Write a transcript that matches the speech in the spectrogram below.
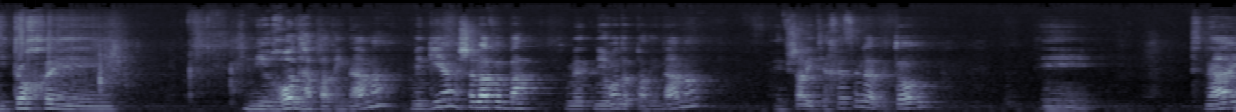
מתוך אה, נירוד הפרינמה מגיע השלב הבא. זאת אומרת, נירוד הפרינמה, אפשר להתייחס אליה בתור אה, תנאי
